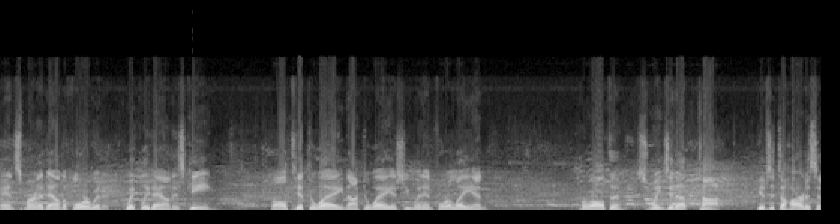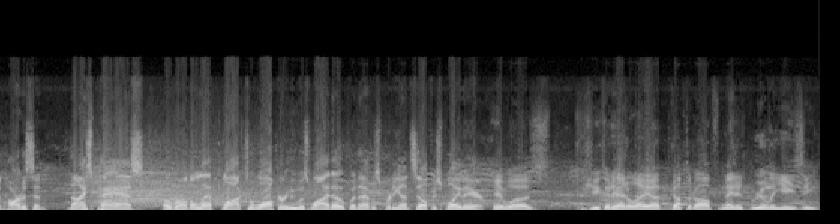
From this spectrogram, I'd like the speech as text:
And Smyrna down the floor with it. Quickly down is King. Ball tipped away, knocked away as she went in for a lay in. Peralta swings it up top, gives it to Hardison. Hardison, nice pass over on the left block to Walker, who was wide open. That was pretty unselfish play there. It was. She could have had a layup, dumped it off, and made it really easy.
